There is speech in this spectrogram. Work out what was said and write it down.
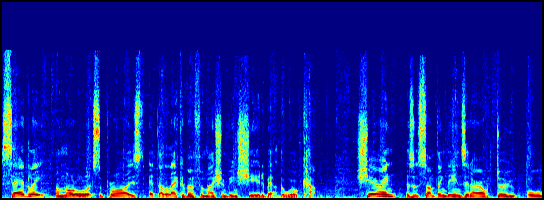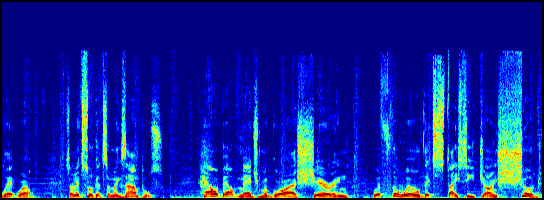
Sadly, I'm not all that surprised at the lack of information being shared about the World Cup. Sharing isn't something the NZRL do all that well. So let's look at some examples. How about Madge Maguire sharing with the world that Stacey Jones should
